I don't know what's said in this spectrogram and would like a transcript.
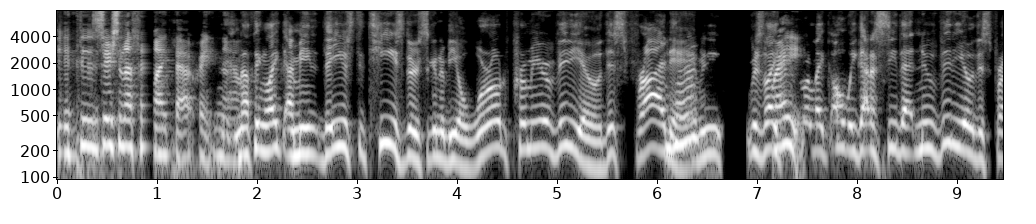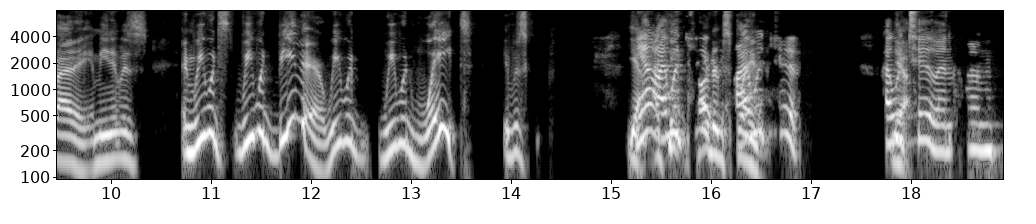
because there's nothing like that right There's now. nothing like I mean, they used to tease there's going to be a world premiere video this Friday. I Mhm. mean, it was like Right. like, oh, we got to see that new video this Friday. I mean, it was, and we would we would be there. We would we would wait. It was, yeah, yeah, I, think would it's hard to too. I would too. I would Yeah. too. And um,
